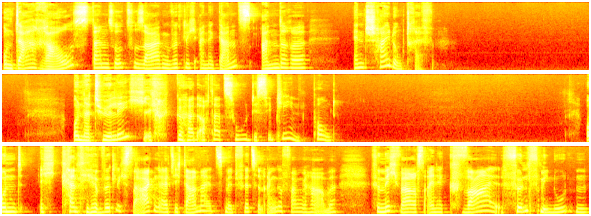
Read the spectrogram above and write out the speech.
und daraus dann sozusagen wirklich eine ganz andere Entscheidung treffen. Und natürlich gehört auch dazu Disziplin. Punkt. Und ich kann dir wirklich sagen, als ich damals mit 14 angefangen habe, für mich war es eine Qual, fünf Minuten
